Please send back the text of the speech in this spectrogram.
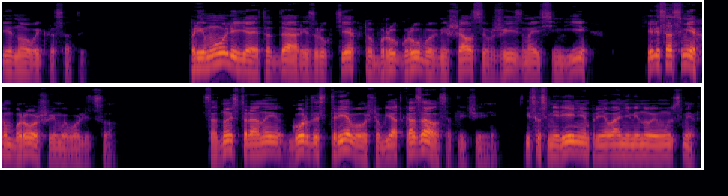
и новой красоты. Приму ли я этот дар из рук тех, кто грубо вмешался в жизнь моей семьи, или со смехом брошу им его лицо? С одной стороны, гордость требовала, чтобы я отказался от лечения и со смирением приняла неминуемую смерть.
